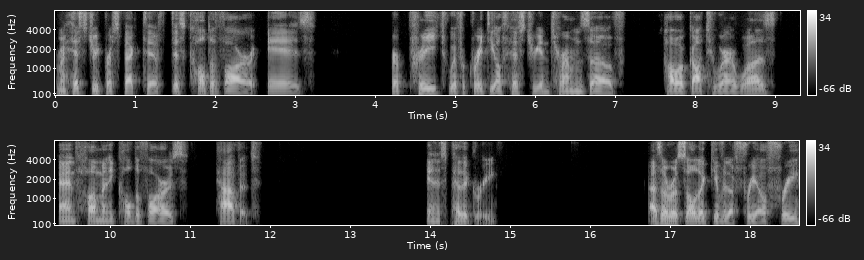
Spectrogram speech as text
From a history perspective, this cultivar is replete with a great deal of history in terms of how it got to where it was and how many cultivars have it in its pedigree. As a result, I give it a 3 out of 3.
